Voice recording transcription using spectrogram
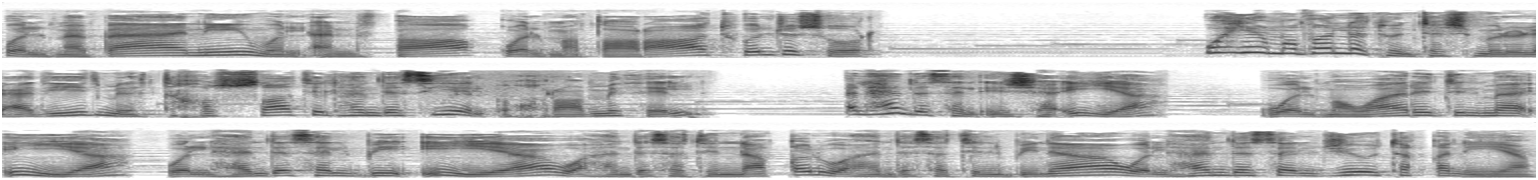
والمباني والأنفاق والمطارات والجسور. وهي مظلة تشمل العديد من التخصصات الهندسية الأخرى مثل الهندسة الإنشائية والموارد المائية والهندسة البيئية وهندسة النقل وهندسة البناء والهندسة الجيوتقنية.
